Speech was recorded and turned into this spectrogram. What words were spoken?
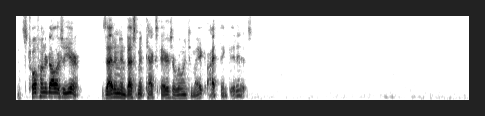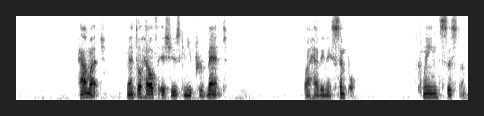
It's $1,200 a year. Is that an investment taxpayers are willing to make? I think it is. How much? Mental health issues can you prevent by having a simple, clean system?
